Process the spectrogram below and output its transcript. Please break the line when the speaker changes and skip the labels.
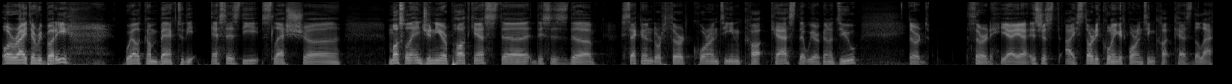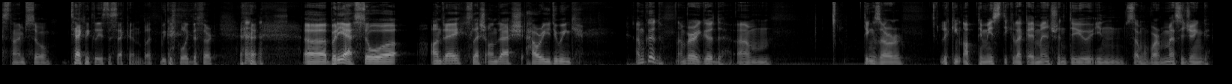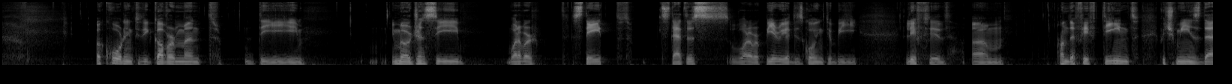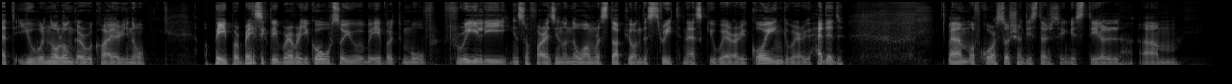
All right, everybody, welcome back to the SSD slash uh, Muscle Engineer podcast. Uh, this is the second or third quarantine ca- cast that we are gonna do.
Third.
Third, yeah, yeah. It's just I started calling it quarantine ca- cast the last time, so technically it's the second, but we could call it the third. uh, but yeah, so uh, Andrei slash Andras, how are you doing?
I'm good. I'm very good. Um, things are looking optimistic, like I mentioned to you in some of our messaging. According to the government, the emergency, whatever state status, whatever period is going to be lifted um, on the 15th, which means that you will no longer require, you know, a paper basically wherever you go, so you will be able to move freely insofar as you know no one will stop you on the street and ask you where are you going, where are you headed. Um, of course, social distancing is still um,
